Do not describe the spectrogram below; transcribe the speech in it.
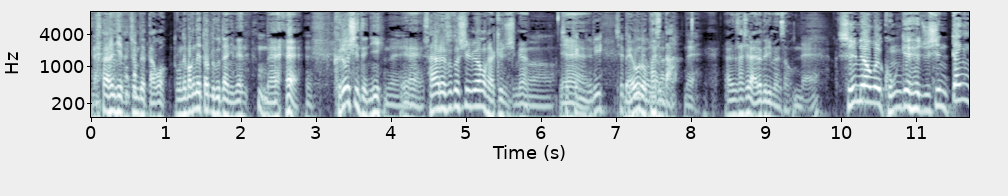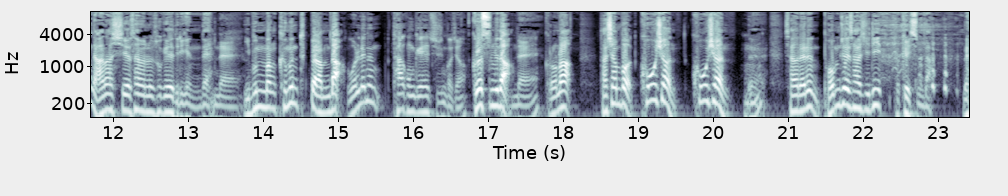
사연이 당첨됐다고 동네방네 떠들고 다니는 네 그러시느니 네. 예, 사연에서도 실명을 밝혀주시면 어, 예. 채택률이 채택률이 매우 높아진다. 네. 라는 사실 알려드리면서 네. 실명을 공개해주신 땡 나나 씨의 사연을 소개해드리겠는데 네. 이분만큼은 특별합니다. 원래는 다 공개해 주신 거죠. 그렇습니다. 네. 그러나 다시 한번 코션, 코션 네. 음. 사연에는 범죄 사실이 적혀 있습니다. 네.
